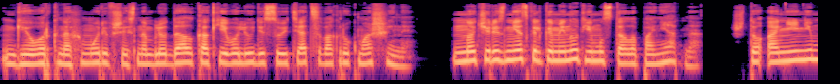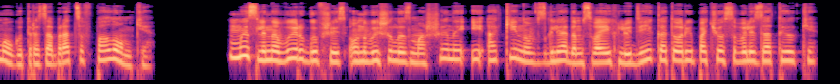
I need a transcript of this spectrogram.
Георг, нахмурившись, наблюдал, как его люди суетятся вокруг машины. Но через несколько минут ему стало понятно, что они не могут разобраться в поломке. Мысленно выругавшись, он вышел из машины и, окинув взглядом своих людей, которые почесывали затылки,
